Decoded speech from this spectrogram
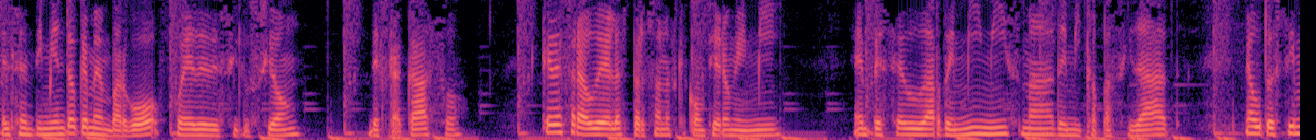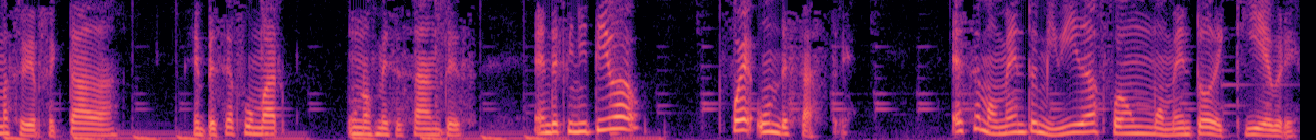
El sentimiento que me embargó fue de desilusión, de fracaso, que defraudé a las personas que confiaron en mí. Empecé a dudar de mí misma, de mi capacidad. Mi autoestima se vio afectada. Empecé a fumar unos meses antes. En definitiva, fue un desastre. Ese momento en mi vida fue un momento de quiebre.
